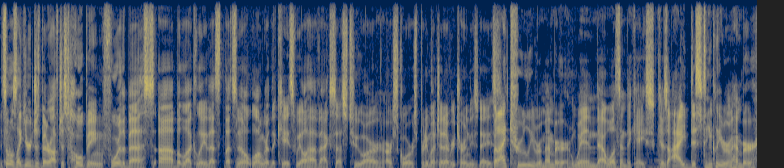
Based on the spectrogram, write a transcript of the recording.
It's almost like you're just better off just hoping for the best. Uh, but luckily, that's that's no longer the case. We all have access to our, our scores pretty much at every turn these days. But I truly remember when that wasn't the case because I distinctly remember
